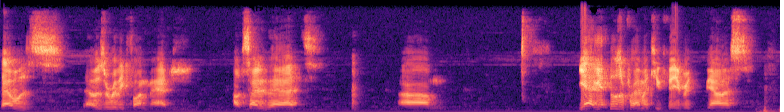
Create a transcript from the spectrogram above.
that was that was a really fun match. Outside of that, um, yeah, yeah, those are probably my two favorite, to be honest.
